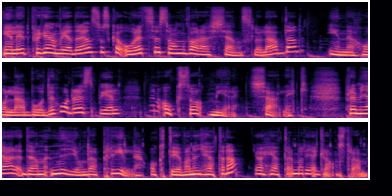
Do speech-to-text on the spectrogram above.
Enligt programledaren så ska årets säsong vara känsloladdad, innehålla både hårdare spel men också mer kärlek. Premiär den 9 april och det var nyheterna. Jag heter Maria Granström.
